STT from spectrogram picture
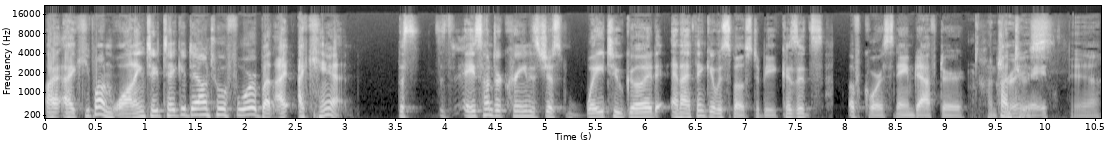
I, I keep on wanting to take it down to a four, but I, I can't. This, this Ace Hunter Kreen is just way too good, and I think it was supposed to be because it's of course named after Hunter, Hunter Ace. Ace. Yeah.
